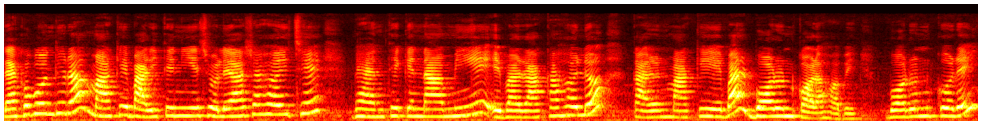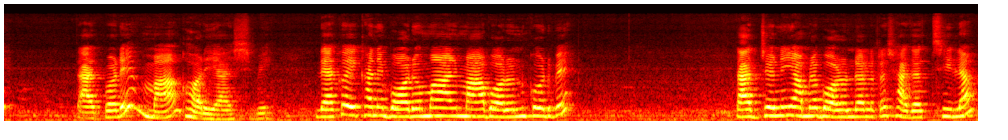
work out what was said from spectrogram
দেখো বন্ধুরা, মাকে বাড়িতে নিয়ে চলে আসা হয়েছে। ভ্যান থেকে নামিয়ে এবার রাখা হলো, কারণ মাকে এবার বরণ করা হবে। বরণ করেই তারপরে মা ঘরে আসবে। দেখো এখানে বড় মা আর মা বরণ করবে। তার জন্যই আমরা বরণ ডালাটা সাজাচ্ছিলাম।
